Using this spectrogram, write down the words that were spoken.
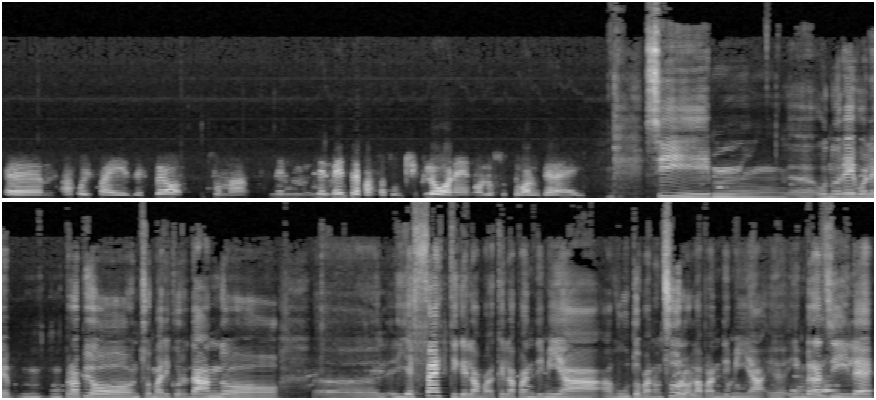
eh, a quel paese, però insomma nel, nel, mentre è passato un ciclone, non lo sottovaluterei. Sì, mh, mm, eh, onorevole, mh, mm, proprio insomma ricordando eh, gli effetti che la, che la, pandemia ha avuto, ma non solo la pandemia, eh, in Brasile.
